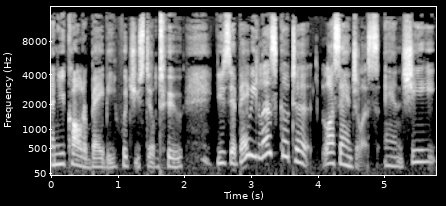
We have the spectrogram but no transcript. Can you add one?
and you called her baby, which you still do. You said, "Baby, let's go to Los Angeles," and she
